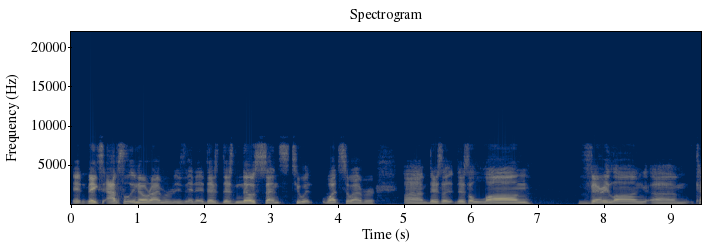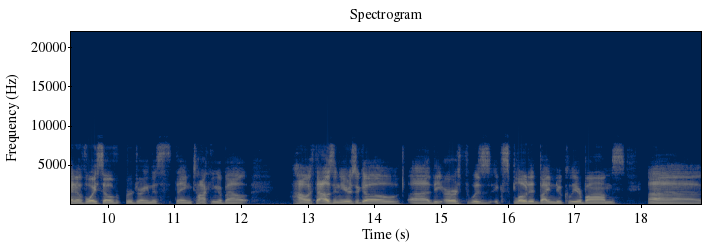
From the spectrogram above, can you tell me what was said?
It makes absolutely no rhyme or reason. There's there's no sense to it whatsoever. Um, there's a there's a long, very long um, kind of voiceover during this thing talking about how a thousand years ago uh, the Earth was exploded by nuclear bombs, uh,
